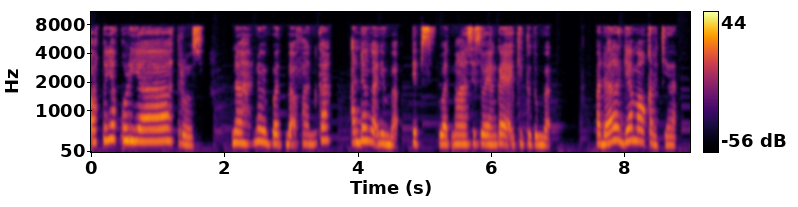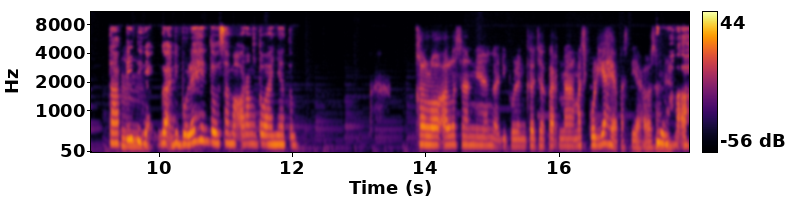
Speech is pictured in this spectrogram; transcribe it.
waktunya kuliah terus. Nah, nih buat Mbak Vanka, ada nggak nih Mbak tips buat mahasiswa yang kayak gitu tuh, Mbak? Padahal dia mau kerja, tapi hmm. nggak dibolehin tuh sama orang tuanya tuh kalau alasannya nggak dibolehin kerja karena masih kuliah ya pasti ya alasannya. Iya,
